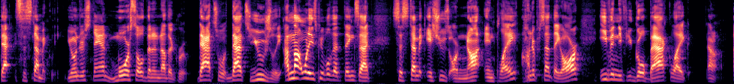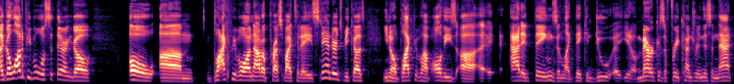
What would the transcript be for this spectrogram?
that systemically. You understand? More so than another group. That's what that's usually. I'm not one of these people that thinks that systemic issues are not in play. 100% they are. Even if you go back like I don't know. Like a lot of people will sit there and go, oh, um, black people are not oppressed by today's standards because, you know, black people have all these uh, added things and like they can do, uh, you know, America's a free country and this and that.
